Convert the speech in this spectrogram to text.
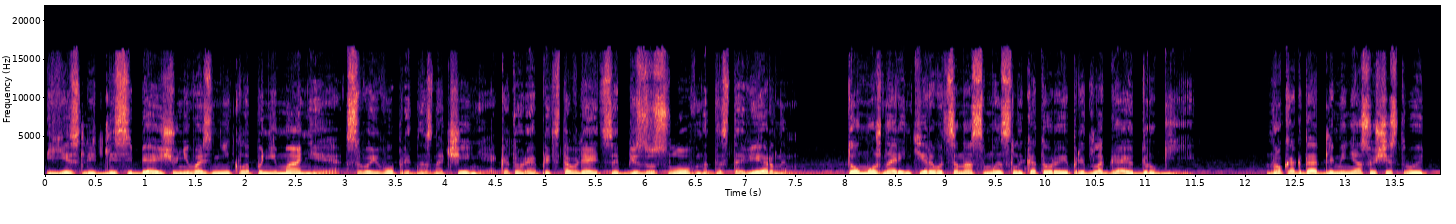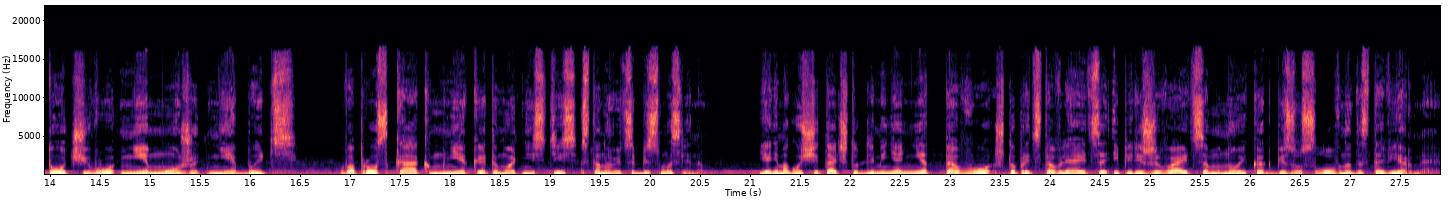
Если для себя еще не возникло понимание своего предназначения, которое представляется безусловно достоверным, то можно ориентироваться на смыслы, которые предлагают другие. Но когда для меня существует то, чего не может не быть, вопрос, как мне к этому отнестись, становится бессмысленным. Я не могу считать, что для меня нет того, что представляется и переживается мной как безусловно достоверное.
